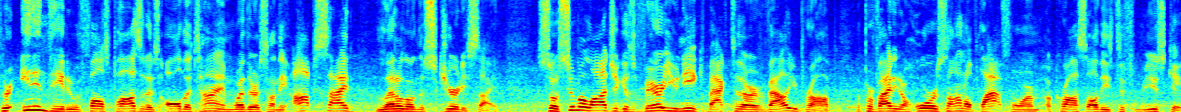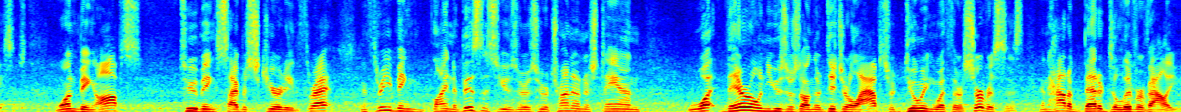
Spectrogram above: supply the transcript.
they're inundated with false positives all the time, whether it's on the ops side, let alone the security side. So Sumo Logic is very unique back to our value prop of providing a horizontal platform across all these different use cases. One being ops, two being cybersecurity and threat, and three being line of business users who are trying to understand what their own users on their digital apps are doing with their services and how to better deliver value.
